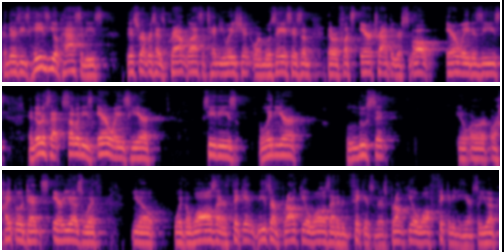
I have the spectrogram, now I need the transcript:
and there's these hazy opacities this represents ground glass attenuation or mosaicism that reflects air trapping or small airway disease. And notice that some of these airways here see these linear, lucid, you know, or, or hypodense areas with, you know, with the walls that are thickened. These are bronchial walls that have been thickened. So there's bronchial wall thickening here. So you have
